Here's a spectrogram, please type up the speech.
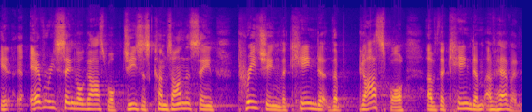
It, every single Gospel, Jesus comes on the scene preaching the kingdom, the gospel of the kingdom of heaven.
